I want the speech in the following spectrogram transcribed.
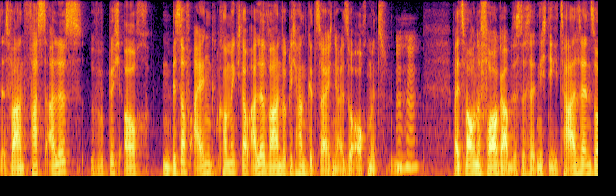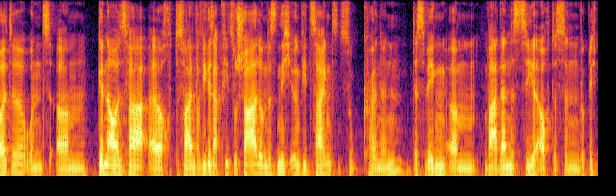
es waren fast alles wirklich auch bis auf einen Comic, ich glaube, alle waren wirklich handgezeichnet, also auch mit. Mhm. Weil es war auch eine Vorgabe, dass das halt nicht digital sein sollte. Und ähm, genau, das war auch, das war einfach, wie gesagt, viel zu schade, um das nicht irgendwie zeigen zu können. Deswegen ähm, war dann das Ziel auch, das dann wirklich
